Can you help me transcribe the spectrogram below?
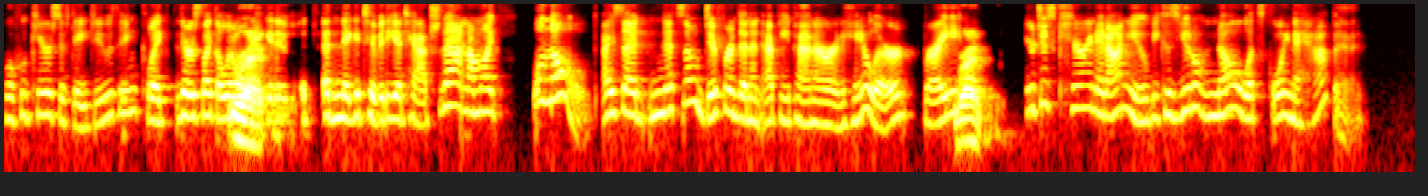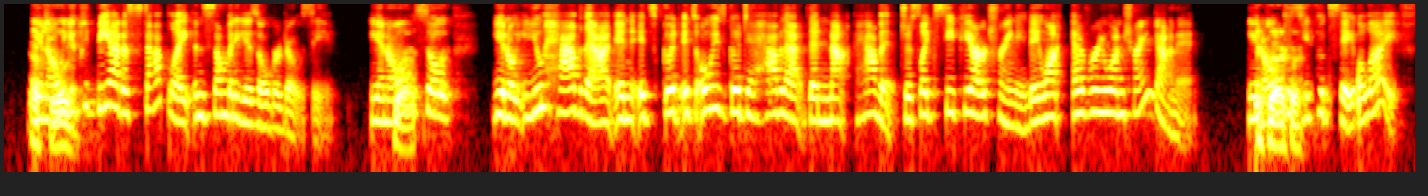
well, who cares if they do think like there's like a little right. negative, a negativity attached to that. And I'm like, well, no, I said that's no different than an EpiPen or inhaler, right? Right you're just carrying it on you because you don't know what's going to happen. Absolutely. You know, you could be at a stoplight and somebody is overdosing, you know? Right. So, you know, you have that and it's good. It's always good to have that than not have it. Just like CPR training, they want everyone trained on it, you know, because exactly. you could save a life.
